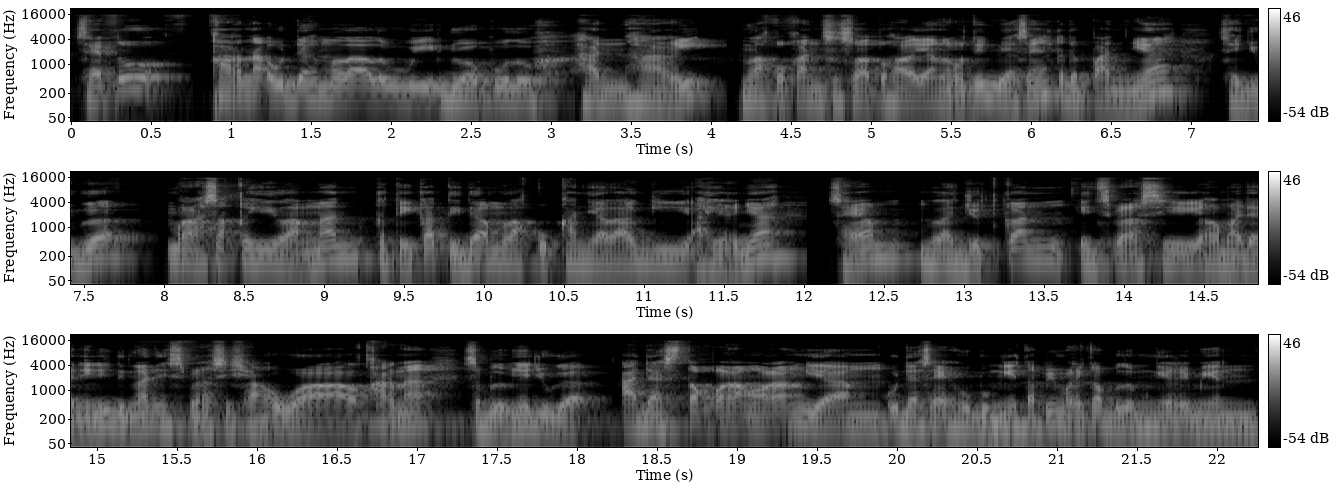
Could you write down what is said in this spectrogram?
saya tuh karena udah melalui 20-an hari melakukan sesuatu hal yang rutin biasanya ke depannya saya juga merasa kehilangan ketika tidak melakukannya lagi. Akhirnya saya melanjutkan inspirasi Ramadan ini dengan inspirasi Syawal karena sebelumnya juga ada stok orang-orang yang udah saya hubungi tapi mereka belum ngirimin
